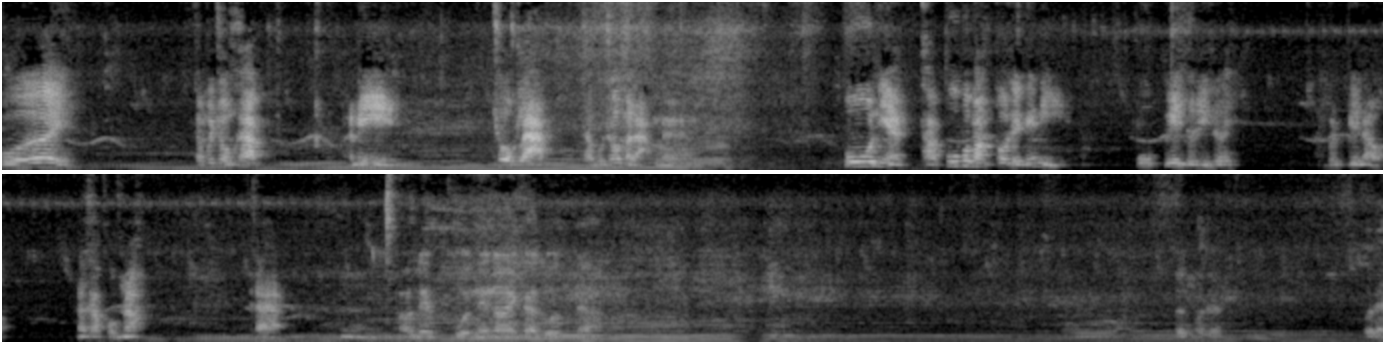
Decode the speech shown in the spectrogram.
ปูเอ้ยท่านผู้ชมครับ อันนี้โชคลาภท่านผู้ชมมาละเนี่ยปูเนี่ยถ้าปูประมักตัวเล็กนี่หนีปูเปลี่ยนตัวนี้เลยมันเปลี่ยนเอานะครับ ผมเนาะกะอืมเอาเล็บขูดน้อยๆกับรุ่นนะเบิ่งมาเด้อตัวไหน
